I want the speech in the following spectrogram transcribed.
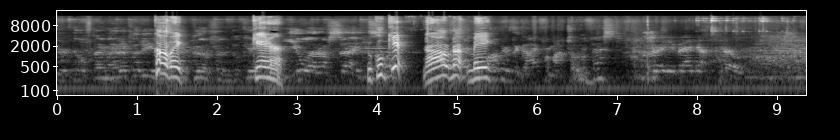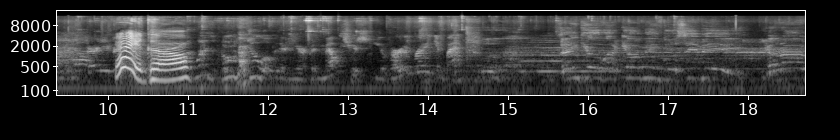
weirdo. I'm a referee. Kobe. Girlfriend, okay? Get her. You are offside. You go get. No, not me. Father, the guy from Oktoberfest? Turn your back up. Go. Turn your back There you go. What does booze do over there in Europe? It melts your, your vertebrae in your back? Thank you for coming to see me. You're all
